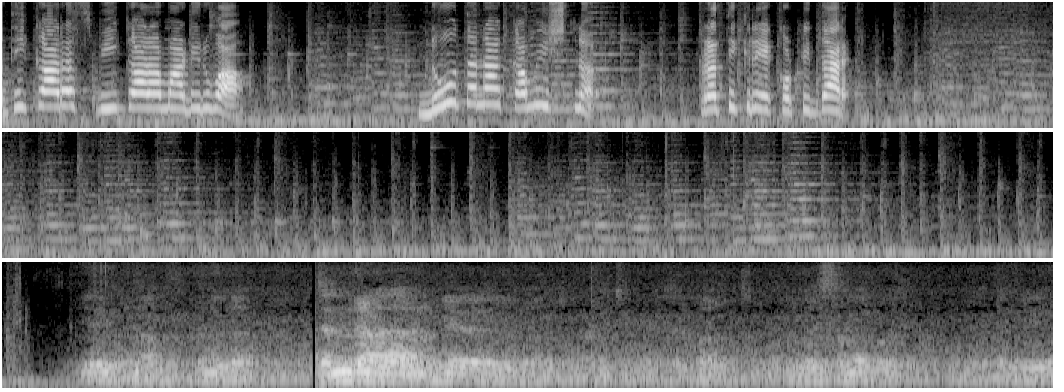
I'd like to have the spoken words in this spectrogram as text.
ಅಧಿಕಾರ ಸ್ವೀಕಾರ ಮಾಡಿರುವ ನೂತನ ಕಮಿಷನರ್ ಪ್ರತಿಕ್ರಿಯೆ ಕೊಟ್ಟಿದ್ದಾರೆ. ಜನರ ನಮಗೆ ಈಗ ಸ್ವಲ್ಪ ನಮಗೆ ಸಮಯ ಕೊಡಿ ಯಾಕಂದರೆ ಈಗ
